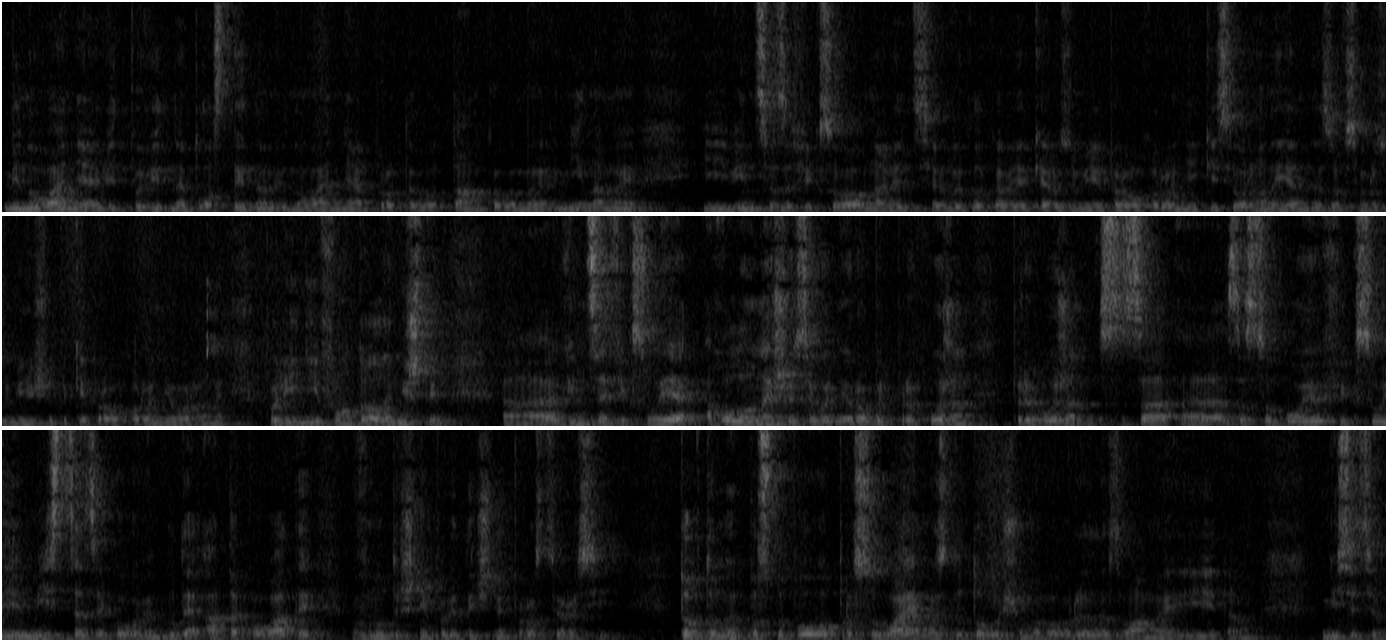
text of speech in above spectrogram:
Мінування відповідне пластидом, мінування противотанковими мінами. І він це зафіксував, навіть викликав, як я розумію, правоохоронні якісь органи. Я не зовсім розумію, що таке правоохоронні органи по лінії фронту, але між тим е, він це фіксує. А головне, що сьогодні робить Пригожин, Пригожин за, е, за собою фіксує місце, з якого він буде атакувати внутрішній політичний простір Росії. Тобто ми поступово просуваємось до того, що ми говорили з вами і там місяців,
